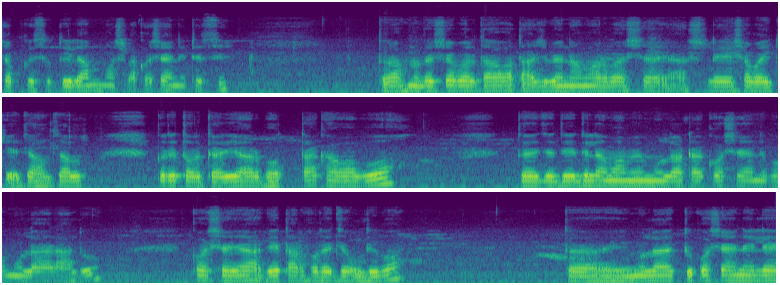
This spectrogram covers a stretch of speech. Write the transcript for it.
সব কিছু দিলাম, মশলা কষায় নিতেছি। তো আপনাদের সবার দাওয়াত আসবেন আমার বাসায়। আসলে সবাইকে জাল জাল করে তরকারি আর ভর্তা খাওয়াবো। তো এই যে দিয়ে দিলাম, আমি মূলাটা কষায় নেব, মূলা আর আলু। কষাইয়া আগে তারপরে জল দিব। তো এই মূলা একটু কষায় নিলে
